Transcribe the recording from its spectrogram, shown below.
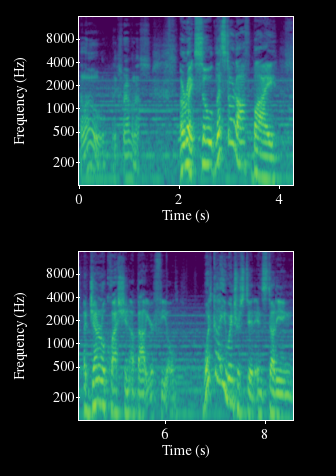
Hello, thanks for having us. All right, so let's start off by a general question about your field. What got you interested in studying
